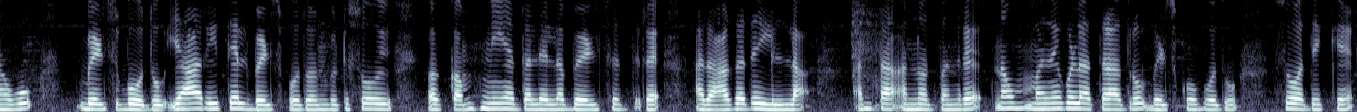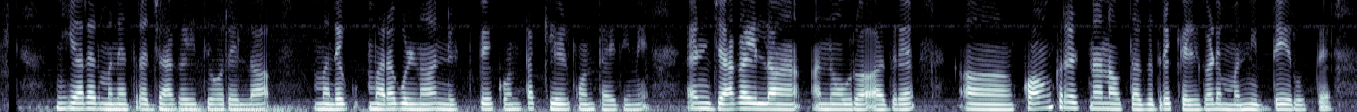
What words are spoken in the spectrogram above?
ನಾವು ಬೆಳೆಸ್ಬೋದು ಯಾವ ರೀತಿಯಲ್ಲಿ ಬೆಳೆಸ್ಬೋದು ಅಂದ್ಬಿಟ್ಟು ಸೊ ಇವಾಗ ಕಂಪ್ನಿಯದಲ್ಲೆಲ್ಲ ಬೆಳೆಸಿದ್ರೆ ಅದಾಗದೇ ಇಲ್ಲ ಅಂತ ಅನ್ನೋದು ಬಂದರೆ ನಾವು ಮನೆಗಳ ಹತ್ರ ಆದರೂ ಬೆಳೆಸ್ಕೋಬೋದು. ಸೊ ಅದಕ್ಕೆ ಯಾರ್ಯಾರ ಮನೆ ಹತ್ರ ಜಾಗ ಇದೆಯೋ ಅವರೆಲ್ಲ ಮನೆ ಮರಗಳನ್ನ ನೆಡಬೇಕು ಅಂತ ಕೇಳ್ಕೊತಾ ಇದ್ದೀನಿ. ಆ್ಯಂಡ್ ಜಾಗ ಇಲ್ಲ ಅನ್ನೋರು ಆದರೆ ಕಾಂಕ್ರೀಟ್ನ ನಾವು ತೆಗೆದ್ರೆ ಕೆಳಗಡೆ ಮಣ್ಣು ಇದ್ದೇ ಇರುತ್ತೆ.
